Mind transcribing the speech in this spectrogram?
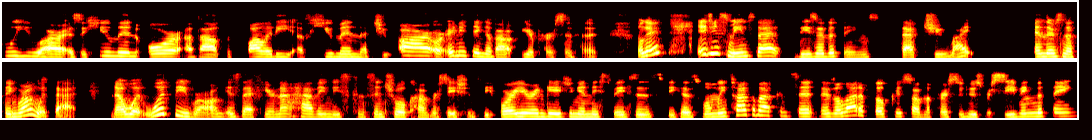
who you are as a human or about the quality of human that you are or anything about your personhood. Okay? It just means that these are the things that you like. And there's nothing wrong with that. Now, what would be wrong is that if you're not having these consensual conversations before you're engaging in these spaces, because when we talk about consent, there's a lot of focus on the person who's receiving the thing,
